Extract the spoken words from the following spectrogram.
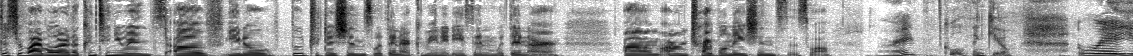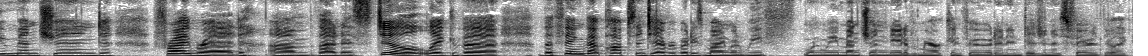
the survival or the continuance of, you know, food traditions within our communities and within our um, our tribal nations as well. All right, cool, thank you. Ray, you mentioned fry bread. Um, that is still like the the thing that pops into everybody's mind when we when we mention Native American food and indigenous food. They're like,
